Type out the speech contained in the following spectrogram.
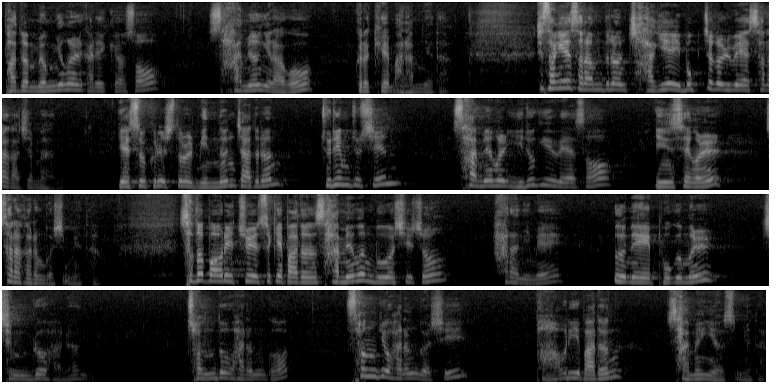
받은 명령을 가리켜서 사명이라고 그렇게 말합니다. 세상의 사람들은 자기의 목적을 위해 살아가지만 예수 그리스도를 믿는 자들은 주님 주신 사명을 이루기 위해서 인생을 살아가는 것입니다. 사도 바울이 주 예수께 받은 사명은 무엇이죠? 하나님의 은혜의 복음을 증거하는 전도하는 것, 선교하는 것이 바울이 받은 사명이었습니다.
